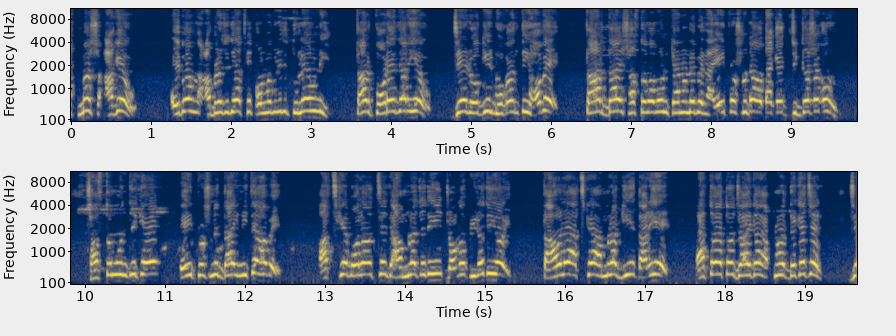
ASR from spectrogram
এক মাস আগেও এবং আমরা যদি আজকে কর্মবিরতি তুলেও নিই তারপরে দাঁড়িয়েও যে রোগীর ভোগান্তি হবে, তার দায় স্বাস্থ্য ভবন কেন নেবে না? এই প্রশ্নটাও তাকে জিজ্ঞাসা করুন। স্বাস্থ্যমন্ত্রীকে এই প্রশ্নের দায় নিতে হবে। আজকে বলা হচ্ছে যে আমরা যদি জনবিরোধী হই, তাহলে আজকে আমরা গিয়ে দাঁড়িয়ে এত এত জায়গায় আপনারা দেখেছেন যে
